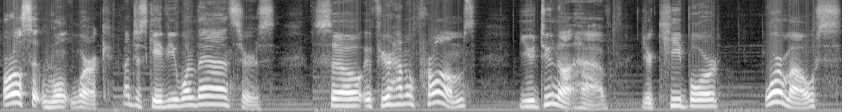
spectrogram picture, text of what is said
or else it won't work. I just gave you one of the answers. So if you're having problems, you do not have your keyboard or mouse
